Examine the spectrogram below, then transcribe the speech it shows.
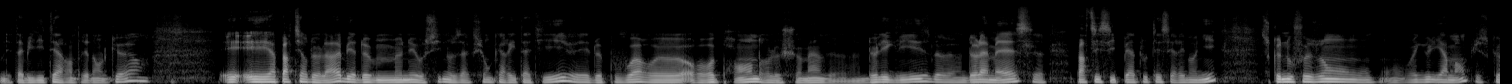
on est habilité à rentrer dans le cœur. Et, à partir de là, eh bien, de mener aussi nos actions caritatives et de pouvoir euh, reprendre le chemin de, l'Église, de, la messe, participer à toutes les cérémonies. Ce que nous faisons régulièrement, puisque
